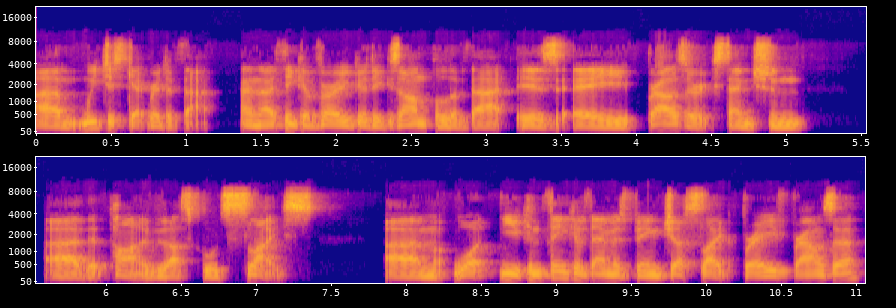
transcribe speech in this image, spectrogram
Um, we just get rid of that. And I think a very good example of that is a browser extension uh, that partnered with us called Slice. Um, what you can think of them as being just like Brave browser,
